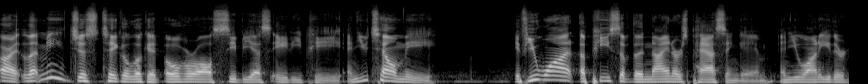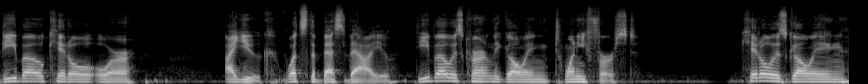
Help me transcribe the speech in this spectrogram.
All right, let me just take a look at overall CBS ADP, and you tell me if you want a piece of the Niners passing game and you want either Deebo, Kittle, or Aiyuk, what's the best value? Deebo is currently going 21st. Kittle is going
